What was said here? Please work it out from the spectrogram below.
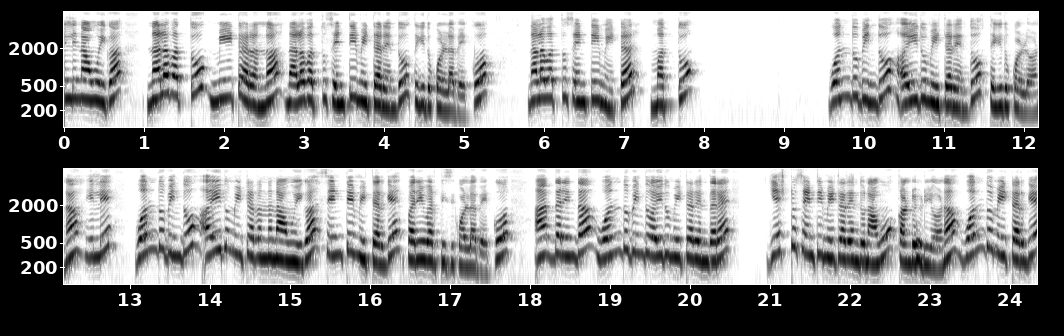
ಇಲ್ಲಿ ನಾವು ಈಗ ನಲವತ್ತು ಮೀಟರನ್ನು ನಲವತ್ತು ಸೆಂಟಿಮೀಟರ್ ಎಂದು ತೆಗೆದುಕೊಳ್ಳಬೇಕು. ನಲವತ್ತು ಸೆಂಟಿಮೀಟರ್ ಮತ್ತು ಒಂದು ಬಿಂದು ಐದು ಮೀಟರ್ ಎಂದು ತೆಗೆದುಕೊಳ್ಳೋಣ. ಇಲ್ಲಿ ಒಂದು ಬಿಂದು ಐದು ಮೀಟರನ್ನು ನಾವು ಈಗ ಸೆಂಟಿಮೀಟರ್ಗೆ ಪರಿವರ್ತಿಸಿಕೊಳ್ಳಬೇಕು. ಆದ್ದರಿಂದ ಒಂದು ಬಿಂದು ಐದು ಮೀಟರ್ ಎಂದರೆ ಎಷ್ಟು ಸೆಂಟಿಮೀಟರ್ ಎಂದು ನಾವು ಕಂಡುಹಿಡಿಯೋಣ. ಒಂದು ಮೀಟರ್ಗೆ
